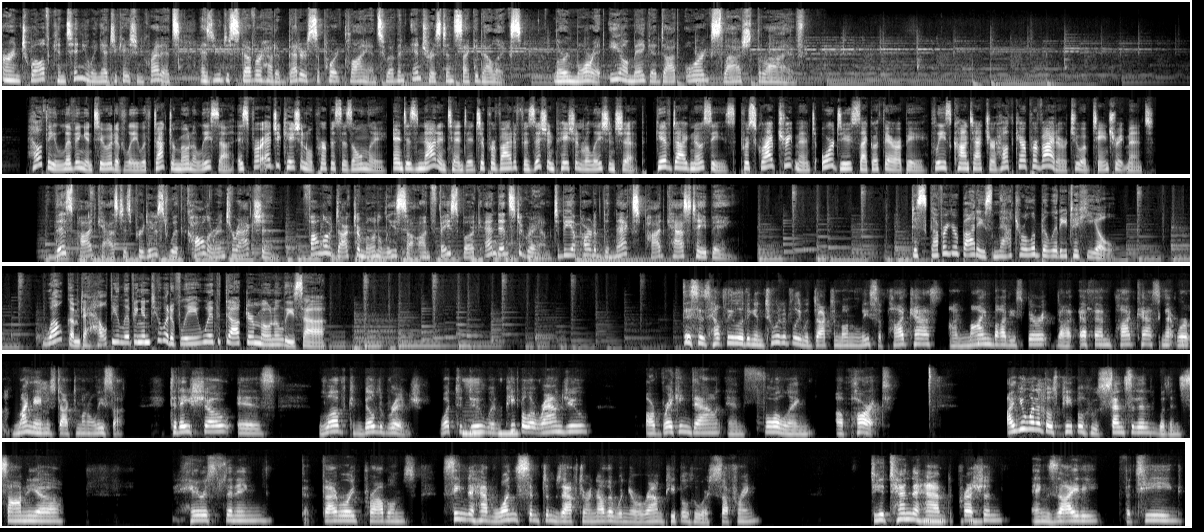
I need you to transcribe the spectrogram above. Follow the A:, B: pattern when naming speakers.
A: Earn 12 continuing education credits as you discover how to better support clients who have an interest in psychedelics. Learn more at eomega.org/thrive.
B: Healthy living intuitively with Dr. Mona Lisa is for educational purposes only and is not intended to provide a physician patient relationship, give diagnoses, prescribe treatment, or do psychotherapy. Please contact your healthcare provider to obtain treatment.
A: This podcast is produced with caller interaction. Follow Dr. Mona Lisa on Facebook and Instagram to be a part of the next podcast taping.
C: Discover your body's natural ability to heal. Welcome to Healthy Living Intuitively with Dr. Mona Lisa.
D: This is Healthy Living Intuitively with Dr. Mona Lisa podcast on mindbodyspirit.fm podcast network. My name is Dr. Mona Lisa. Today's show is Love Can Build a Bridge What to Do When People Around You Are Breaking Down and Falling Apart. Are you one of those people who's sensitive with insomnia, hair is thinning, got thyroid problems? Seem to have one symptoms after another when you're around people who are suffering? Do you tend to have mm-hmm. depression, anxiety, fatigue,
